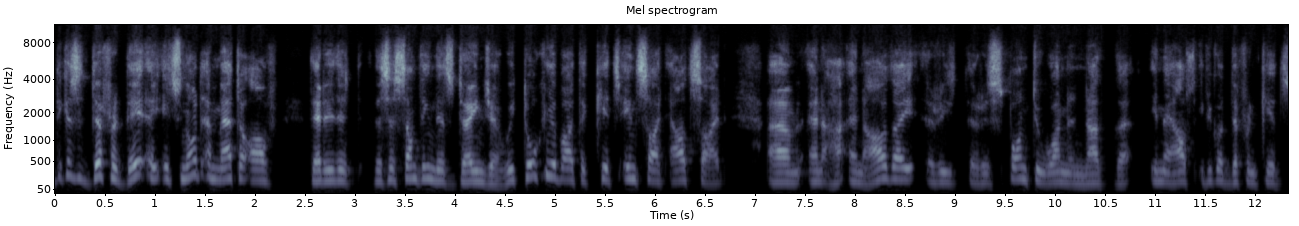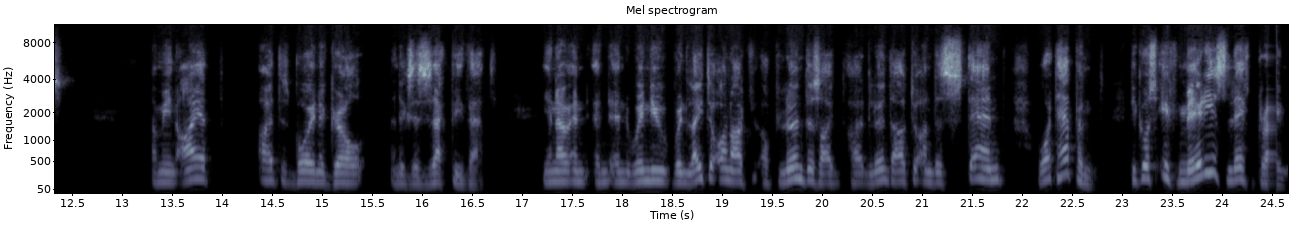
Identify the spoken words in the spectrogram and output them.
because it's different. It's not a matter of that it is this is something that's danger. We're talking about the kids inside outside um, and and how they re, respond to one another in the house if you've got different kids. I mean i had i had this boy and a girl and it's exactly that. You know and and and when you when later on i've, I've learned this I, I learned how to understand what happened. Because if mary is left brain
